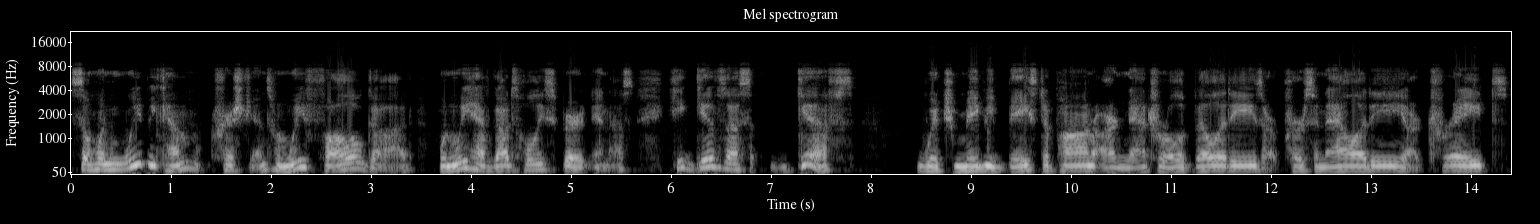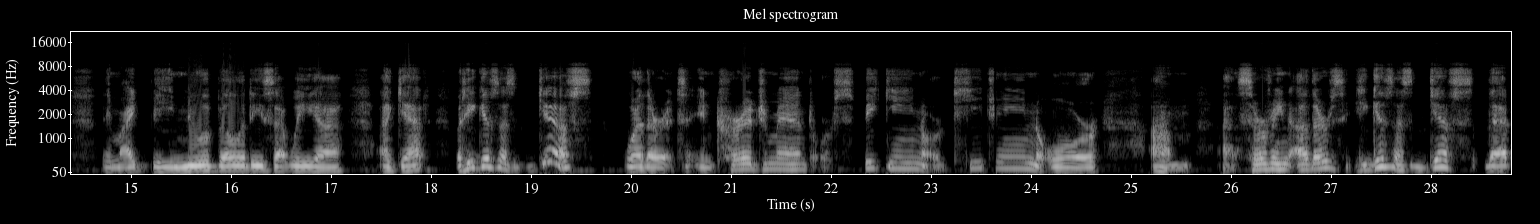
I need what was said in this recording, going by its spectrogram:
So when we become Christians, when we follow God, when we have God's Holy Spirit in us, He gives us gifts which may be based upon our natural abilities, our personality, our traits. They might be new abilities that we uh, uh, get. But he gives us gifts, whether it's encouragement or speaking or teaching or um, uh, serving others. He gives us gifts that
